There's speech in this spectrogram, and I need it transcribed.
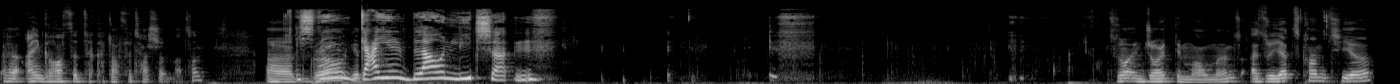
Äh, eingerostete Kartoffeltasche, warte. Äh, Ich will Girl, einen jetzt, geilen blauen Lidschatten. so enjoyed the moment. Also jetzt kommt hier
